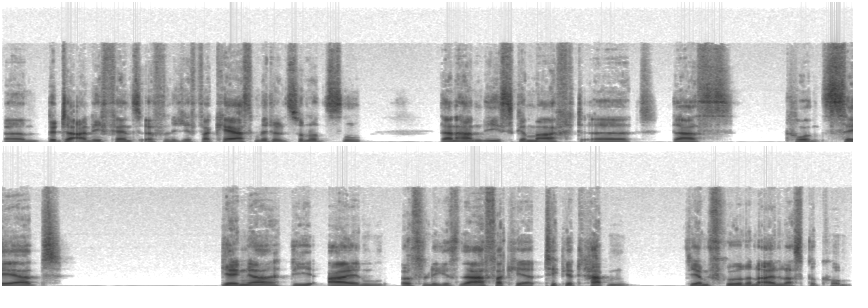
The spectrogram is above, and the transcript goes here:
Ähm, bitte an die Fans öffentliche Verkehrsmittel zu nutzen. Dann haben die es gemacht, äh, dass Konzertgänger, die ein öffentliches Nahverkehr-Ticket hatten, die haben früheren Einlass bekommen.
